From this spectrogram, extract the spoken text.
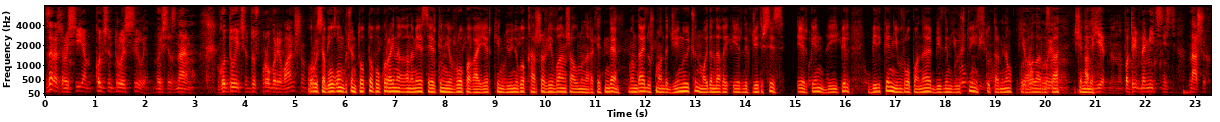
Зараз россия концентруя силы мы все знаем. Готовится до спробы реваншу. Орусия болгон күчүн топтоп украинага гана эмес эркин европага эркин дүйнөгө каршы реванш алуунун аракетинде. Мындай душманды жеңүү үчүн майдандагы эрдик жетишсиз эркин бейпил бириккен европаны биздин күчтүү институттар менен кура аларыбызга ишенели. объединенную потребна мицность наших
